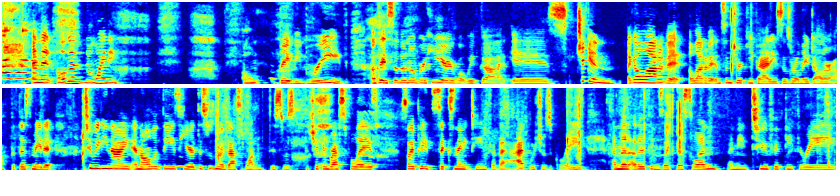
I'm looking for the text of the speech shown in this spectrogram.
and then hold on, no whining. Oh, baby, breathe. Okay, so then over here, what we've got is chicken. I got a lot of it, a lot of it, and some turkey patties. Those were only a dollar off, but this made it two eighty nine. And all of these here, this was my best one. This was the chicken breast fillets. So I paid six nineteen for that, which was great. And then other things like this one, I mean, two fifty three.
